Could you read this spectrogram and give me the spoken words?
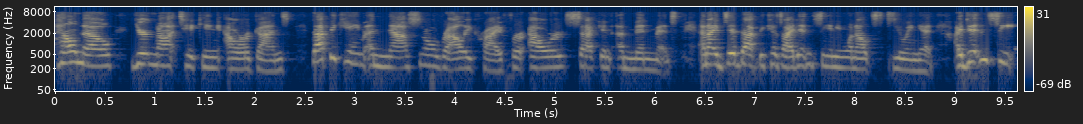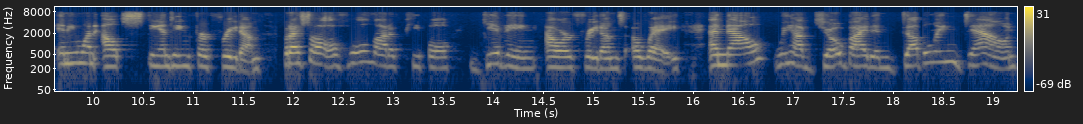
hell no, you're not taking our guns. That became a national rally cry for our Second Amendment. And I did that because I didn't see anyone else doing it. I didn't see anyone else standing for freedom, but I saw a whole lot of people giving our freedoms away. And now we have Joe Biden doubling down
